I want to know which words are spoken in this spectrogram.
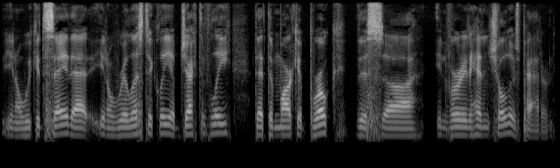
you know, we could say that, you know, realistically, objectively, that the market broke this uh, inverted head and shoulders pattern,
